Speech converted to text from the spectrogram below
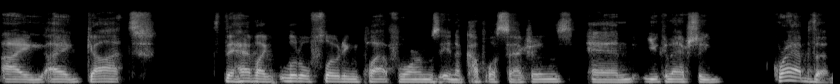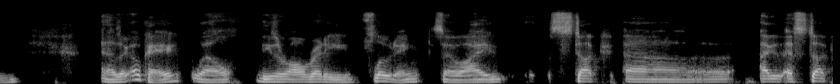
I I got they have like little floating platforms in a couple of sections, and you can actually grab them. And I was like, okay, well, these are already floating, so I stuck uh I, I stuck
